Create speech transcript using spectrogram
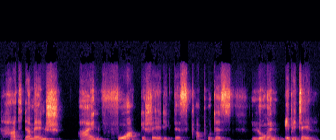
hat der Mensch ein vorgeschädigtes, kaputtes Lungenepithel.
